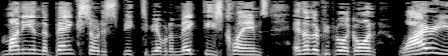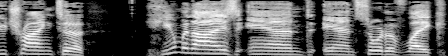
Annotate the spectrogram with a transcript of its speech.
money in the bank, so to speak, to be able to make these claims. And other people are going, why are you trying to humanize and, and sort of like,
